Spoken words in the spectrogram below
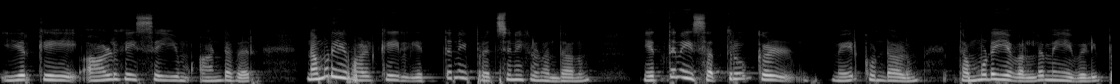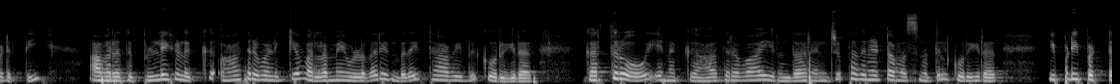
இயற்கையை ஆளுகை செய்யும் ஆண்டவர் நம்முடைய வாழ்க்கையில் எத்தனை பிரச்சனைகள் வந்தாலும் எத்தனை சத்ருக்கள் மேற்கொண்டாலும் தம்முடைய வல்லமையை வெளிப்படுத்தி அவரது பிள்ளைகளுக்கு ஆதரவளிக்க வல்லமை உள்ளவர் என்பதை தாவிது கூறுகிறார். கர்த்தரோ எனக்கு ஆதரவாய் இருந்தார் என்று பதினெட்டாம் வசனத்தில் கூறுகிறார். இப்படிப்பட்ட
